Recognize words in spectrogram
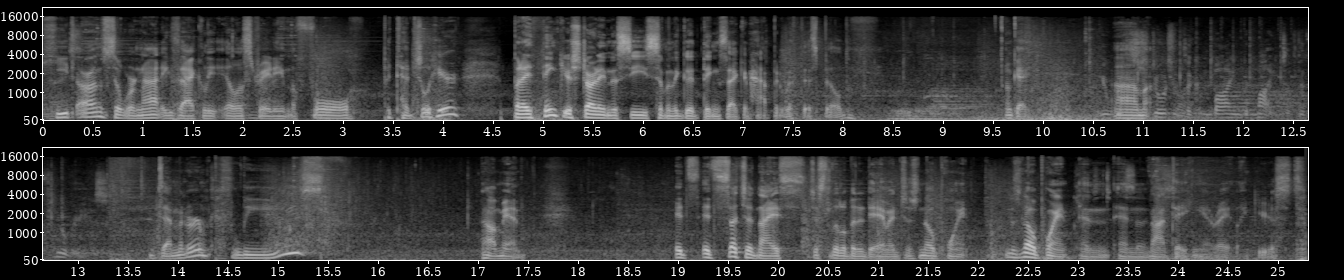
heat on, so we're not exactly illustrating the full potential here. But I think you're starting to see some of the good things that can happen with this build. Okay, Um, the combined might of the Furies. Demeter, please. Oh man, it's it's such a nice, just little bit of damage. There's no point. There's no point in in not taking it, right? Like you're just,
